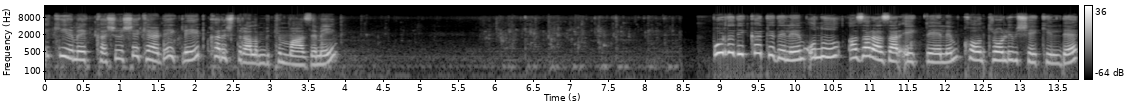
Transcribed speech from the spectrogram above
2 yemek kaşığı şeker de ekleyip karıştıralım bütün malzemeyi. Burada dikkat edelim. Unu azar azar ekleyelim. Kontrollü bir şekilde.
